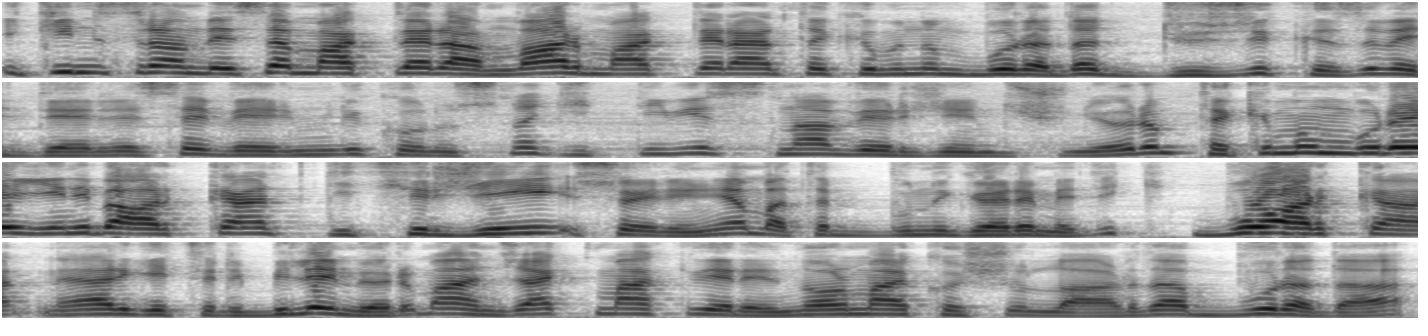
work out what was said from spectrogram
İkinci sıramda ise McLaren var. McLaren takımının burada düzlük hızı ve DRS verimliliği konusunda ciddi bir sınav vereceğini düşünüyorum. Takımın buraya yeni bir arka getireceği söyleniyor ama tabii bunu göremedik. Bu arka neler getirir bilemiyorum ancak McLaren normal koşullarda burada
